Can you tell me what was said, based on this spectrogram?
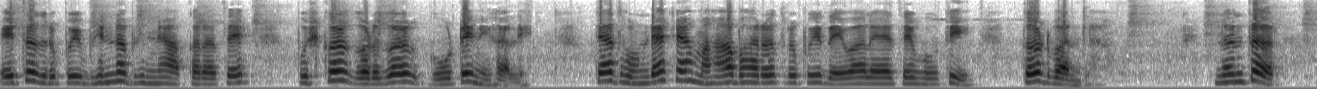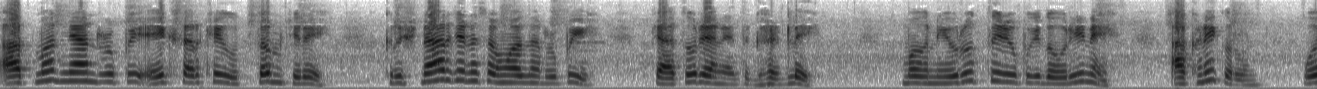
एकच रूपी भिन्न भिन्न आकाराचे पुष्कळ गडगड गोटे निघाले. त्या धोंड्याच्या महाभारतरूपी देवालयाचे भोवती तट बांधला. नंतर आत्मज्ञान रूपी एकसारखे उत्तम चिरे कृष्णार्जन संवादन रूपी चातुर्याने घडले. मग निवृत्ती रूपी दोरीने आखणी करून व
